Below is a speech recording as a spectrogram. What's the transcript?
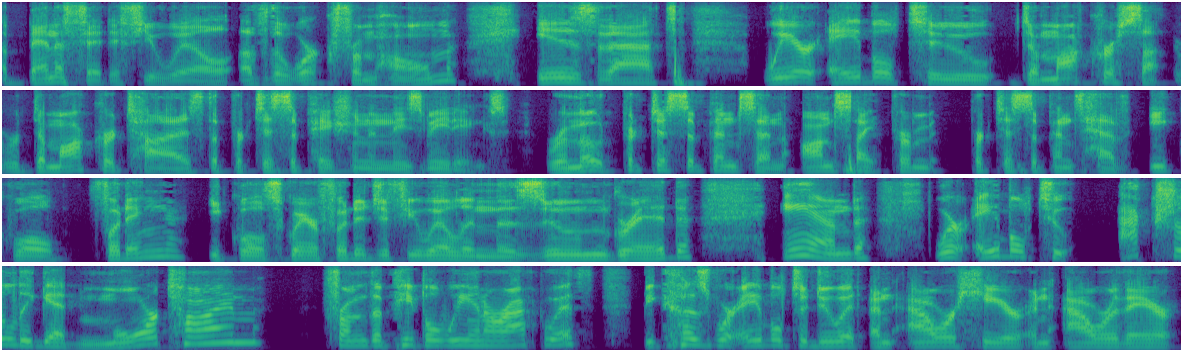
a benefit, if you will, of the work from home is that we are able to democratize the participation in these meetings. Remote participants and on-site participants have equal footing, equal square footage, if you will, in the Zoom grid. And we're able to actually get more time from the people we interact with because we're able to do it an hour here, an hour there,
